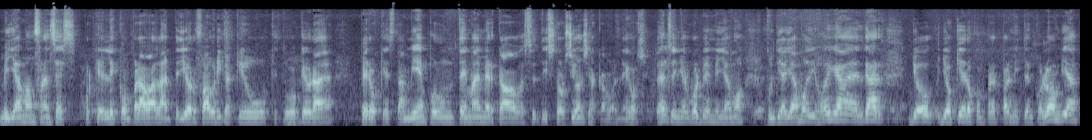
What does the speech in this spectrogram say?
me llama un francés, porque él le compraba la anterior fábrica que hubo, que estuvo quebrada, pero que también por un tema de mercado, distorsión, se acabó el negocio. Entonces el señor volvió y me llamó, un día llamó y dijo, oiga Edgar, yo, yo quiero comprar palmito en Colombia,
